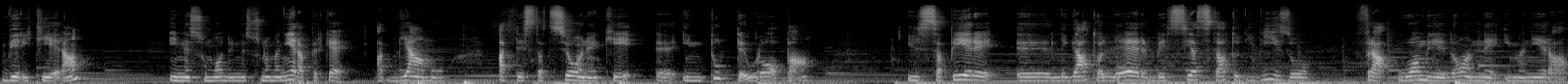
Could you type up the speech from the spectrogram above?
veritiera in nessun modo, in nessuna maniera, perché abbiamo attestazione che eh, in tutta Europa il sapere eh, legato alle erbe sia stato diviso fra uomini e donne in maniera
